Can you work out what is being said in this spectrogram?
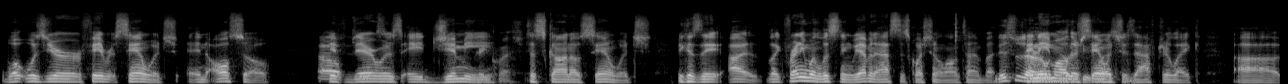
What was your favorite sandwich? And also, Oh, if there was a Jimmy Toscano sandwich, because they, uh, like for anyone listening, we haven't asked this question in a long time, but This was they name all their sandwiches question. after like uh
